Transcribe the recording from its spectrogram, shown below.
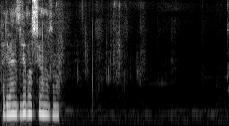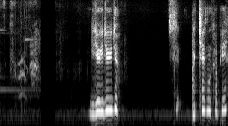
Hadi ben zile basıyorum o zaman. Gidiyor gidiyor gidiyor. Açacak mı kapıyı?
